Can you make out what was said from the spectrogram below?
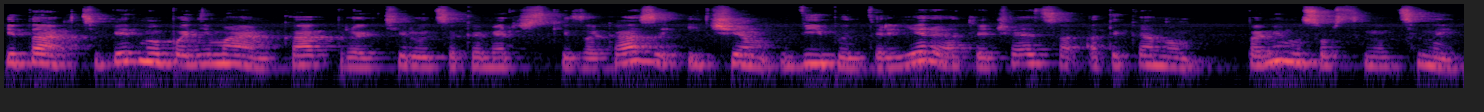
Итак, теперь мы понимаем, как проектируются коммерческие заказы и чем VIP-интерьеры отличаются от эконом, помимо, собственно, цены.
